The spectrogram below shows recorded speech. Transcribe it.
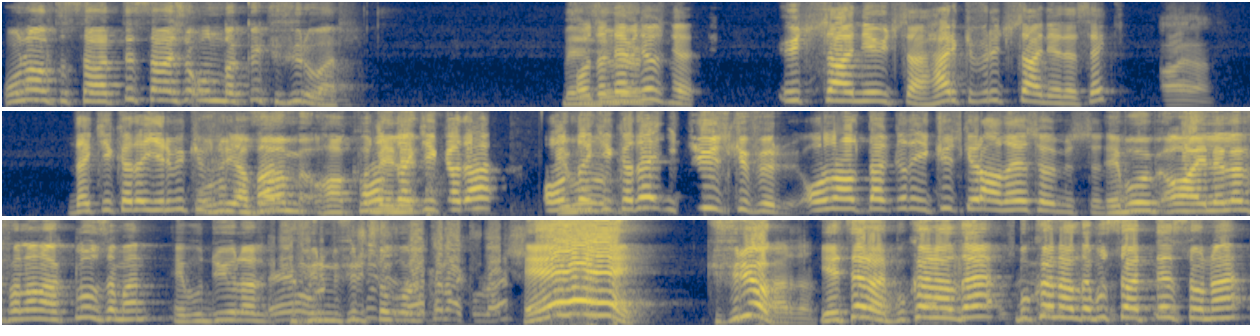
16 saatte sadece 10 dakika küfür var. O da Bence ne böyle- biliyor musun? 3 saniye 3 saniye. Her küfür 3 saniye desek. Aynen. Dakikada 20 küfür Oğlum o yapar. zaman haklı 10 bele... dakikada 10 E bu- dakikada 200 küfür. 16 dakikada 200 kere anaya sövmüşsün. E bu aileler falan haklı o zaman. E bu diyorlar E, küfür müfür çocuk çok... Zaten haklılar. Hey! Küfür yok. Pardon. Yeter abi. Bu kanalda bu kanalda bu saatten sonra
